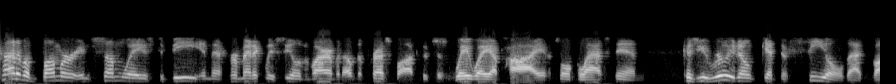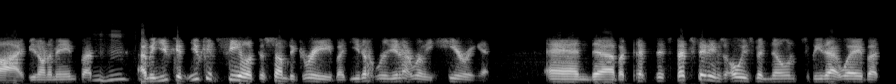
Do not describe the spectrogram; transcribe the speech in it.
kind of a bummer in some ways to be in the hermetically sealed environment of the press box, which is way way up high and it's all glassed in, because you really don't get to feel that vibe. You know what I mean? But Mm-hmm. I mean, you can you can feel it to some degree, but you don't really you're not really hearing it. And uh, but that, that that stadium's always been known to be that way, but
